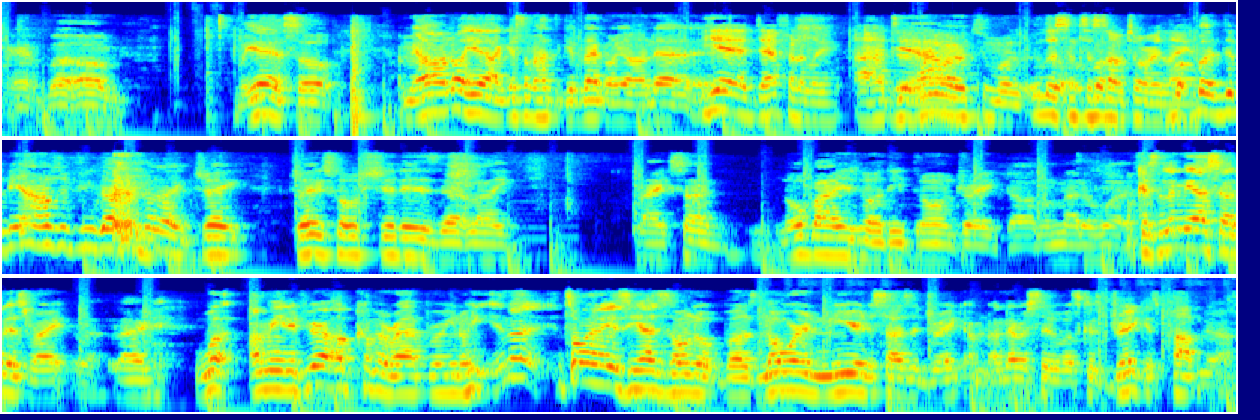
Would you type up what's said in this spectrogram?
Yeah, but um, but yeah, so I mean, I don't know. Yeah, I guess I'm gonna have to get back on y'all on that. Yeah, definitely. I had to. Yeah, I uh, haven't heard too much. listen to but, some Tory but, Lanez. but to be honest with you guys, I feel like Drake Drake's whole shit is that like like son, nobody's gonna dethrone Drake, dog, no matter what. Okay, so let me ask y'all this, right? Like What I mean, if you're an upcoming rapper, you know, he, you know, Tory Lanez, he has his own little buzz, nowhere near the size of Drake. I, I never said it was because Drake is pop now.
